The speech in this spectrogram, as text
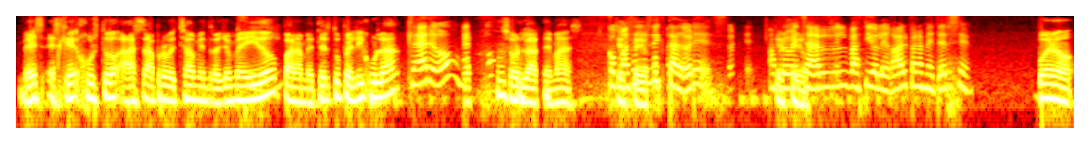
¿Ves? Es que justo has aprovechado mientras yo me he ido Sí. para meter tu película Claro, sobre las demás. como Qué hacen feo. los dictadores. Aprovechar el vacío legal para meterse. Bueno,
